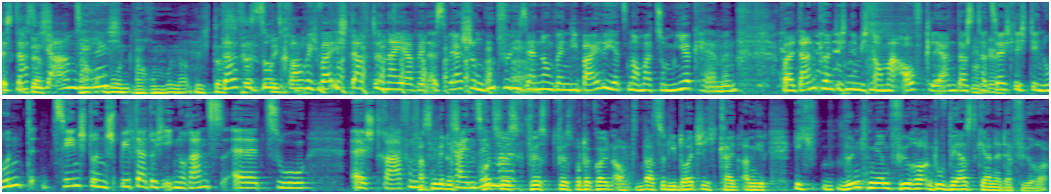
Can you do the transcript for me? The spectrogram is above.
Ist das, das, nicht armselig? warum, warum wundert mich das? Das ist so traurig, weil ich dachte, naja, wenn, es wäre schon gut für die Sendung, wenn die beide jetzt nochmal zu mir kämen, weil dann könnte ich nämlich nochmal aufklären, dass tatsächlich den Hund zehn Stunden später durch Ignoranz äh, zu äh, strafen Fassen wir das Sinn kurz fürs, fürs, fürs Protokoll, auch was so die Deutschigkeit angeht. Ich wünsche mir einen Führer und du wärst gerne der Führer.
